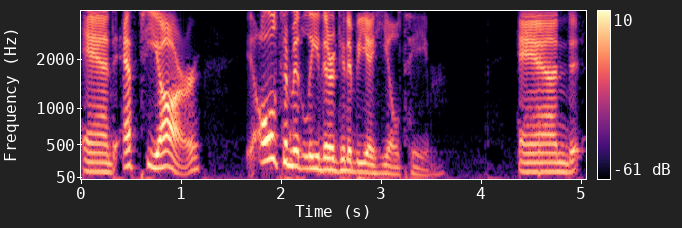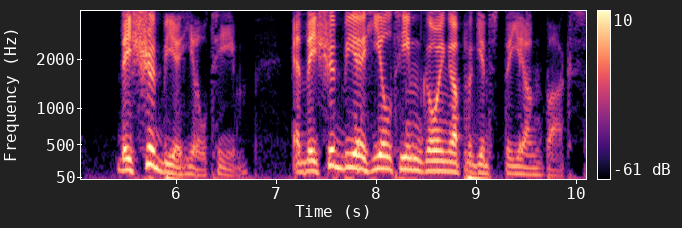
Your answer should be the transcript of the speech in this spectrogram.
And FTR, ultimately, they're going to be a heel team. And they should be a heel team. And they should be a heel team going up against the Young Bucks.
